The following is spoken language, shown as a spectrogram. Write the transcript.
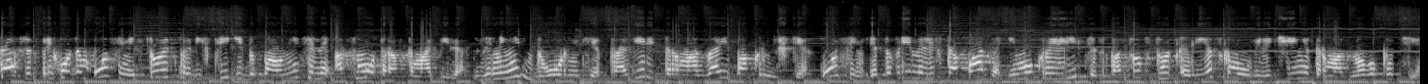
Также с приходом осени стоит провести и дополнительный осмотр автомобиля, заменить дворники, проверить тормоза и покрышки. Осень – это время листопада, и мокрые листья способствуют резкому увеличению тормозного пути.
